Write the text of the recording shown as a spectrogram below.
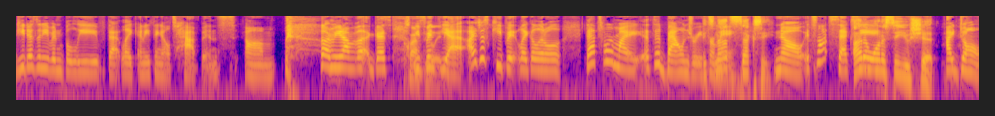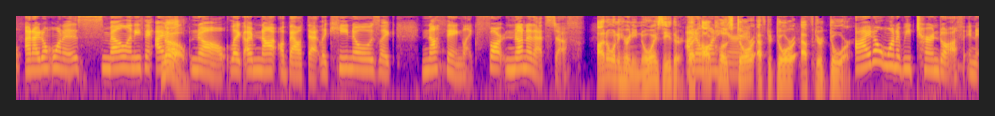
He doesn't even believe that like anything else happens. Um, I mean, I'm, I guess Classy we've been. lady. Yeah, I just keep it like a little. That's where my. It's a boundary It's for not sexy. No, it's not sexy. I don't want to see you shit. I don't, and I don't want to smell anything. I No. don't. No, like I'm not about that. Like he knows, like nothing, like fart, none of that stuff. I don't want to hear any noise either. Like I'll close door it. after door after door. I don't want to be turned off in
